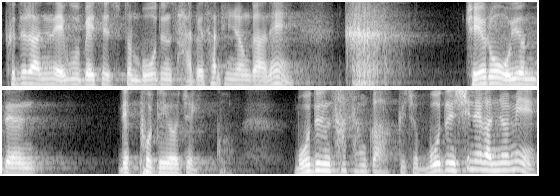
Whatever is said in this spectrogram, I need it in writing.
그들 안에 애굽에서 있었던 모든 430년간의 크, 죄로 오염된 내포되어져 있고 모든 사상과 그죠 모든 신의 관념이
